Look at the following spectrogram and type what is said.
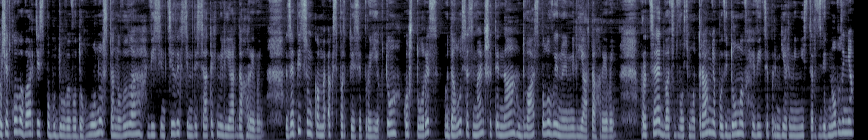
Початкова вартість побудови водогону становила 8,7 мільярда гривень. За підсумками експертизи проєкту, кошторис вдалося зменшити на 2,5 мільярда гривень. Про це 28 травня повідомив віце-прем'єр-міністр з відновлення,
